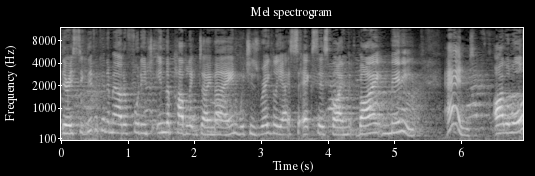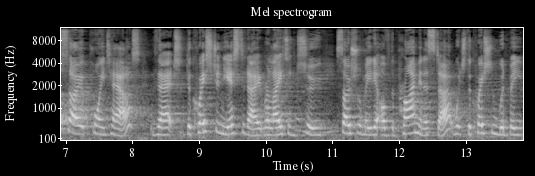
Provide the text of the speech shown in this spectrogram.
There is significant amount of footage in the public domain, which is regularly accessed by, by many. And I will also point out that the question yesterday related to social media of the Prime Minister, which the question would be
